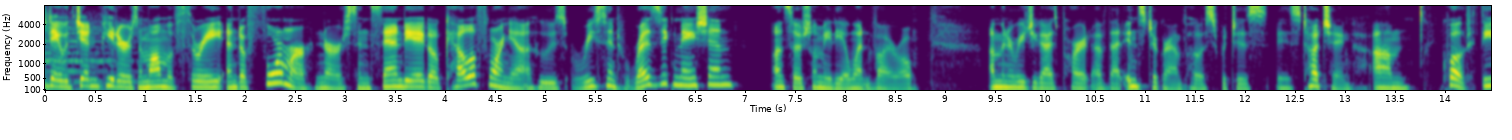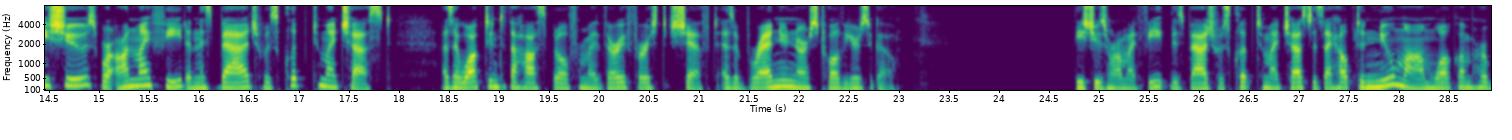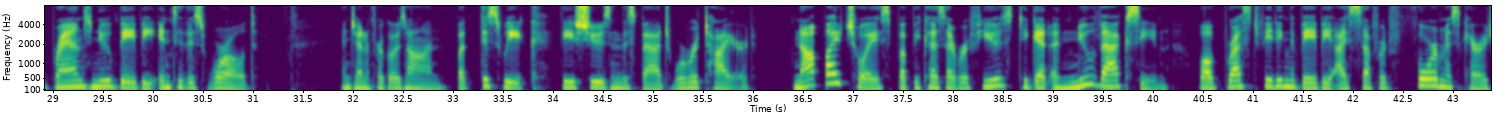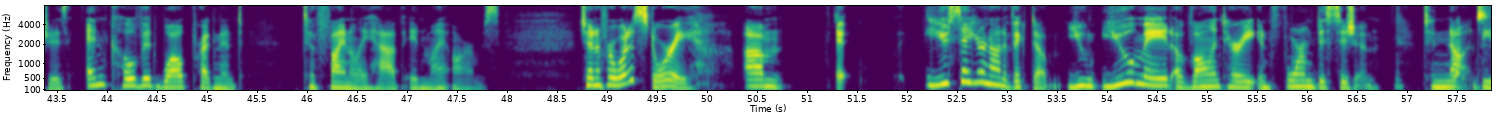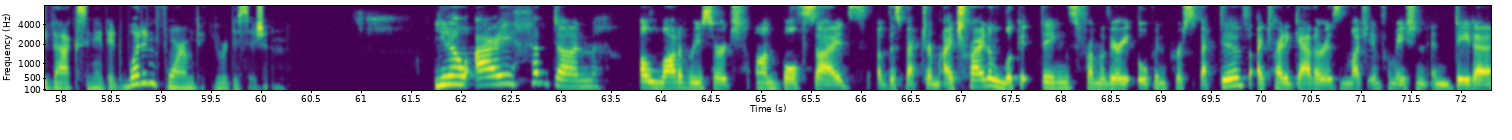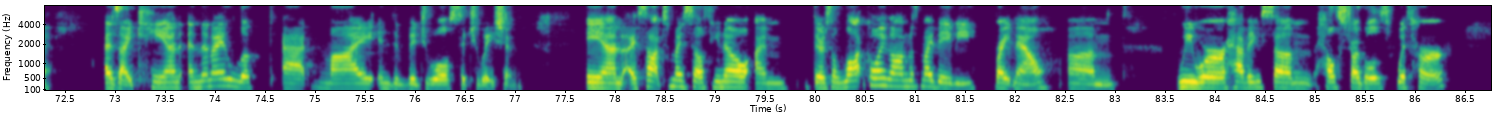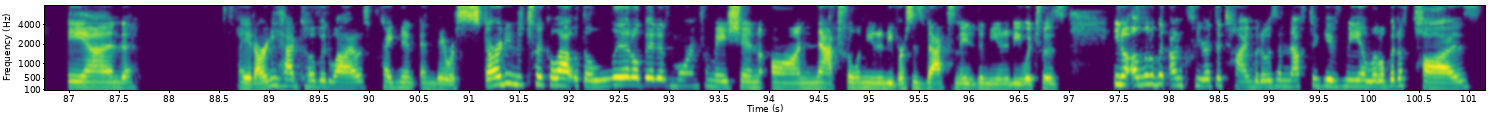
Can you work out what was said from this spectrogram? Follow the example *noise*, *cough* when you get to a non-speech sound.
Today with Jen Peters, a mom of three and a former nurse in San Diego, California, whose recent resignation on social media went viral. I'm going to read you guys part of that Instagram post, which is is touching. Um, quote: These shoes were on my feet, and this badge was clipped to my chest as I walked into the hospital for my very first shift as a brand new nurse 12 years ago. These shoes were on my feet. This badge was clipped to my chest as I helped a new mom welcome her brand new baby into this world. And Jennifer goes on, but this week, these shoes and this badge were retired, not by choice, but because I refused to get a new vaccine. While breastfeeding the baby, I suffered four miscarriages and COVID while pregnant to finally have in my arms. Jennifer, what a story. Um, you say you're not a victim. You you made a voluntary informed decision to not Right. be vaccinated. What informed your decision? You know, I have done a lot of research on both sides of the spectrum. I try to look at things from a very open perspective. I try to gather as much information and data as I can. And then I looked at my individual situation. And I thought to myself, you know, I'm there's a lot going on with my baby right now. Um, we were having some health struggles with her. And I had already had COVID while I was pregnant, and they were starting to trickle out with a little bit of more information on natural immunity versus vaccinated immunity, which was, you know, a little bit unclear at the time, but it was enough to give me a little bit of pause.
